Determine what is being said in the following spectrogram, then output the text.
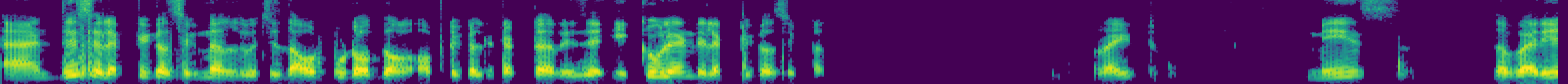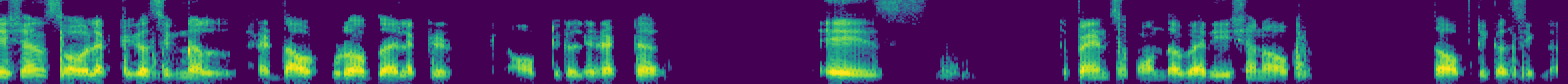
And this electrical signal, which is the output of the optical detector, is a equivalent electrical signal. Right? Means the variations of electrical signal at the output of the electric optical detector is depends upon the variation of the optical signal.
